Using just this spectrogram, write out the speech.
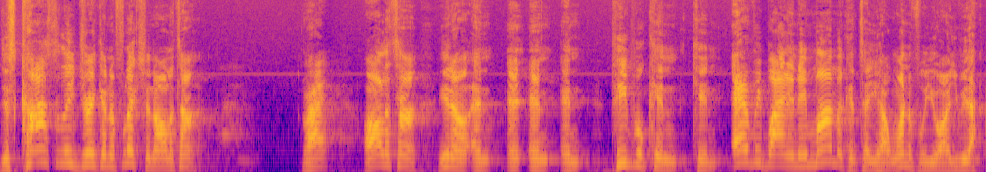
Just constantly drinking affliction all the time. Right? All the time. You know, and and and, and people can can everybody and their mama can tell you how wonderful you are. You be like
